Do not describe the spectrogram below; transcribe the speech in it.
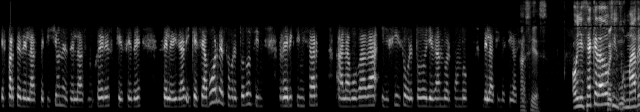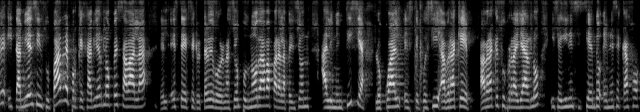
es parte de las peticiones de las mujeres que se dé celeridad y que se aborde sobre todo sin revictimizar a la abogada y sí sobre todo llegando al fondo de las investigaciones. Así es. Oye, se ha quedado pues, sin su madre y también sin su padre, porque Javier López Zavala, el, este exsecretario de Gobernación, pues no daba para la pensión alimenticia, lo cual, este, pues sí, habrá que, habrá que subrayarlo y seguir insistiendo en ese caso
